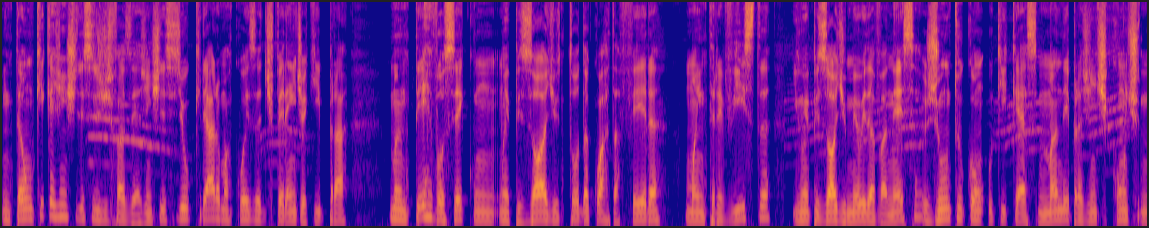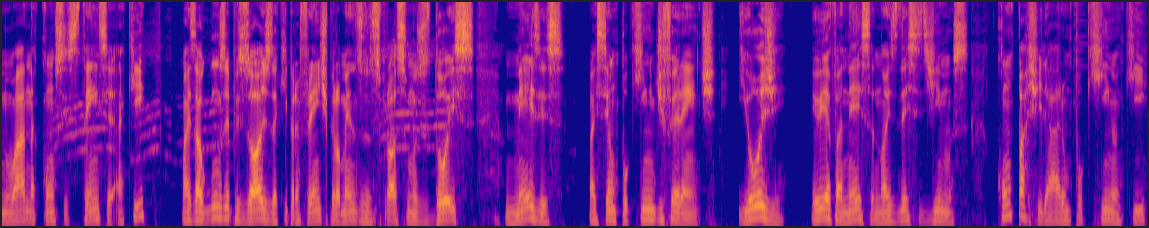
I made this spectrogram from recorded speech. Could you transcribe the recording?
Então, o que, que a gente decidiu fazer? A gente decidiu criar uma coisa diferente aqui para manter você com um episódio toda quarta-feira, uma entrevista e um episódio meu e da Vanessa, junto com o KiCast Monday para a gente continuar na consistência aqui. Mas alguns episódios daqui para frente, pelo menos nos próximos dois meses, vai ser um pouquinho diferente. E hoje, eu e a Vanessa, nós decidimos compartilhar um pouquinho aqui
